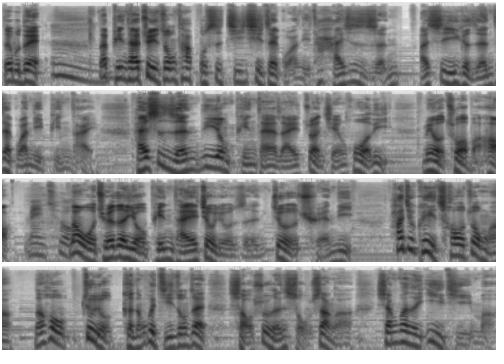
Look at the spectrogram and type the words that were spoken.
对不对？嗯，那平台最终它不是机器在管理，它还是人，还是一个人在管理平台，还是人利用平台来赚钱获利，没有错吧？哈，没错。那我觉得有平台就有人，就有权利，他就可以操纵啊，然后就有可能会集中在少数人手上啊，相关的议题嘛。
